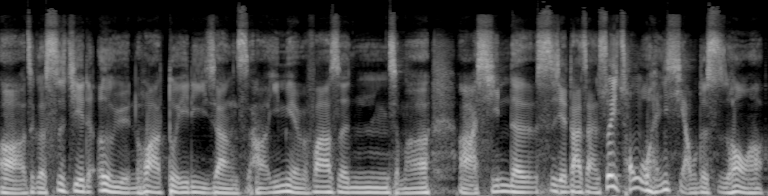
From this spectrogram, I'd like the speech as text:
啊，这个世界的二元化对立这样子哈，以免发生什么啊新的世界大战。所以从我很小的时候哈，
